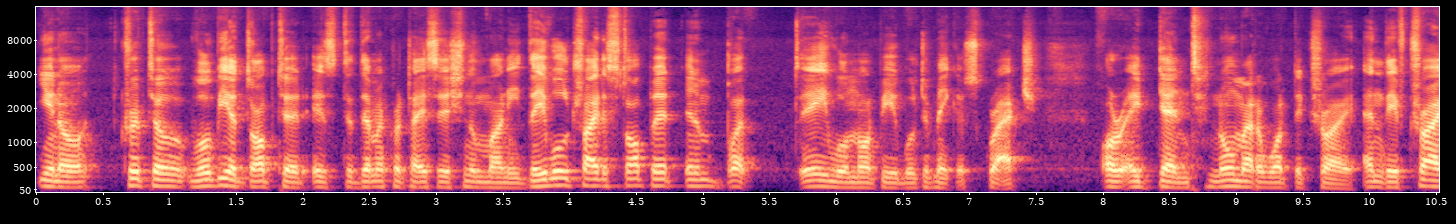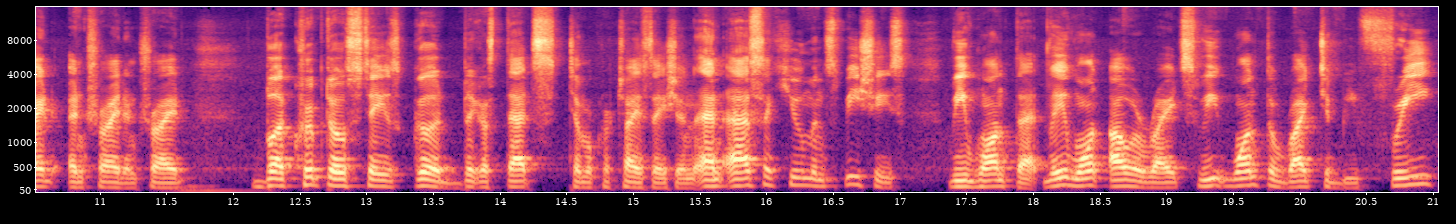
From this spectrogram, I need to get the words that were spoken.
you know, crypto will be adopted is the democratization of money. They will try to stop it, but they will not be able to make a scratch or a dent no matter what they try. And they've tried and tried and tried. But crypto stays good because that's democratization. And as a human species, We want that. We want our rights. We want the right to be free,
